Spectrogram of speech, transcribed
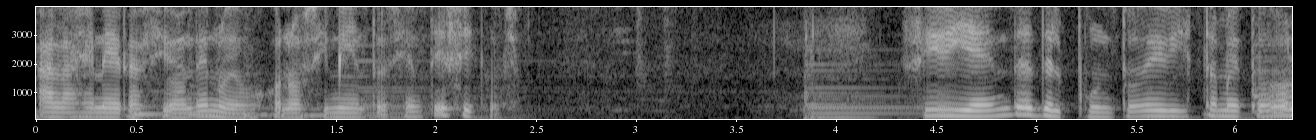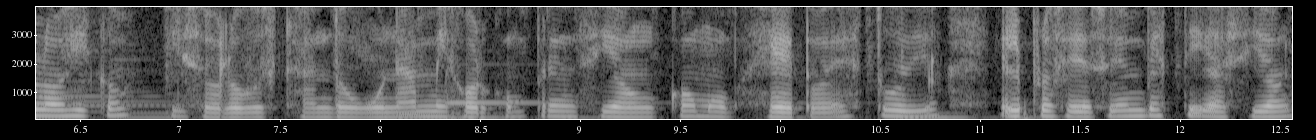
a la generación de nuevos conocimientos científicos. Si bien desde el punto de vista metodológico y solo buscando una mejor comprensión como objeto de estudio, el proceso de investigación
